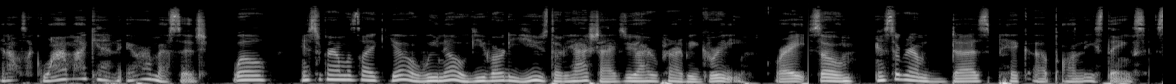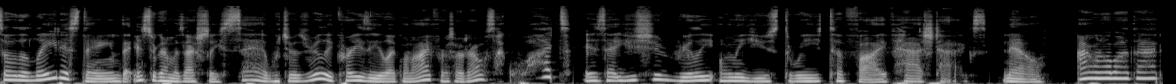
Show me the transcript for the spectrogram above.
And I was like, why am I getting an error message? Well, Instagram was like, yo, we know you've already used 30 hashtags. You are trying to be greedy right? So Instagram does pick up on these things. So the latest thing that Instagram has actually said, which was really crazy, like when I first heard it, I was like, what? Is that you should really only use three to five hashtags. Now, I don't know about that.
